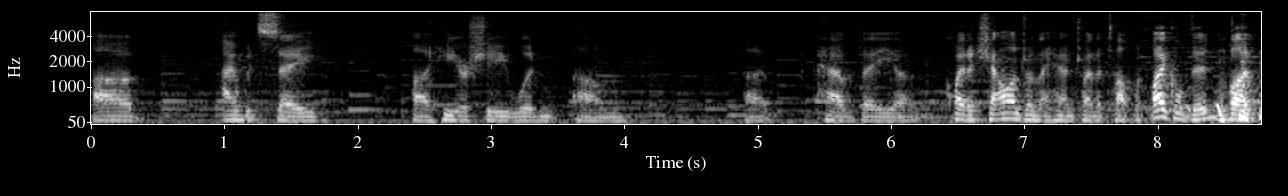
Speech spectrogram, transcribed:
uh, I would say uh, he or she would um, uh, have a uh, quite a challenge on their hand trying to top what Michael did. But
